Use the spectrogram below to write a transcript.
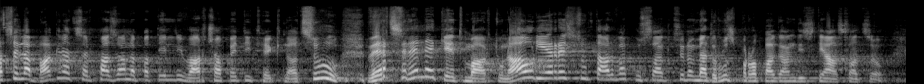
ասելա Բագրատ Սրբազանը պատիլնի վարչապետի տեխնացու, վերցրել եք այդ մարդուն 130 տարվա կուսակցությունը մի հատ ռուս ռոպագանդիստի ասածով։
